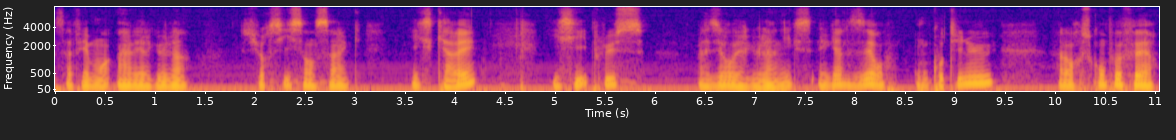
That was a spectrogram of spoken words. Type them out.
Ça fait moins 1,1 sur 605 x carré. Ici, plus 0,1x égale 0. On continue. Alors, ce qu'on peut faire,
